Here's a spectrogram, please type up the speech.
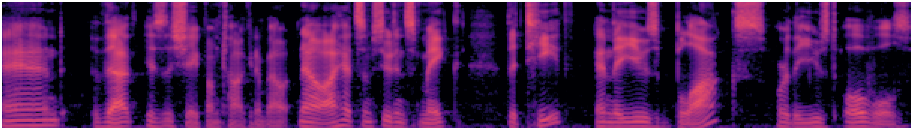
And that is the shape I'm talking about. Now, I had some students make the teeth and they use blocks or they used ovals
